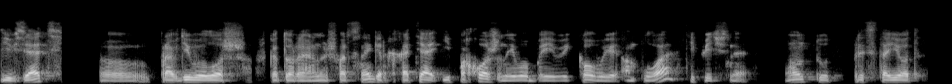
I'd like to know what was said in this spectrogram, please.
И взять э, правдивую ложь, в которой Арнольд Шварценеггер, хотя и похоже на его боевиковые амплуа типичные, он тут предстает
